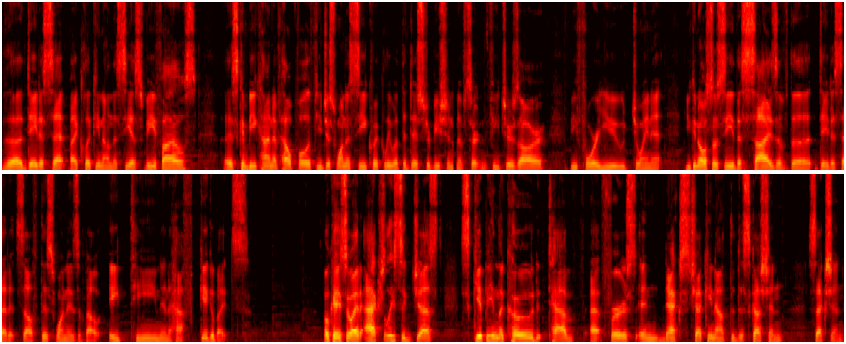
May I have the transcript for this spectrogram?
the data set by clicking on the CSV files. This can be kind of helpful if you just want to see quickly what the distribution of certain features are before you join it. You can also see the size of the data set itself. This one is about 18 and a half gigabytes. Okay, so I'd actually suggest skipping the code tab at first and next checking out the discussion section.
